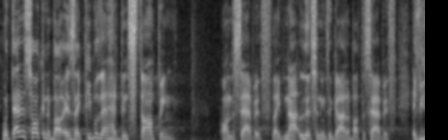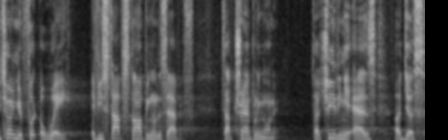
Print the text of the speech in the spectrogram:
what that is talking about is like people that had been stomping on the Sabbath, like not listening to God about the Sabbath. If you turn your foot away, if you stop stomping on the Sabbath, stop trampling on it, stop treating it as a, just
